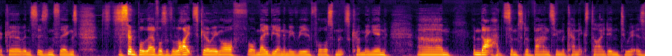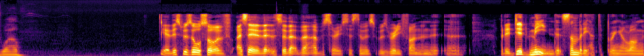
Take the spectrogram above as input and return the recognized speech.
occurrences and things, simple levels of the lights going off, or maybe enemy reinforcements coming in, um, and that had some sort of balancing mechanics tied into it as well. Yeah, this was all sort of. I say that so that that adversary system was was really fun, and it, uh, but it did mean that somebody had to bring along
